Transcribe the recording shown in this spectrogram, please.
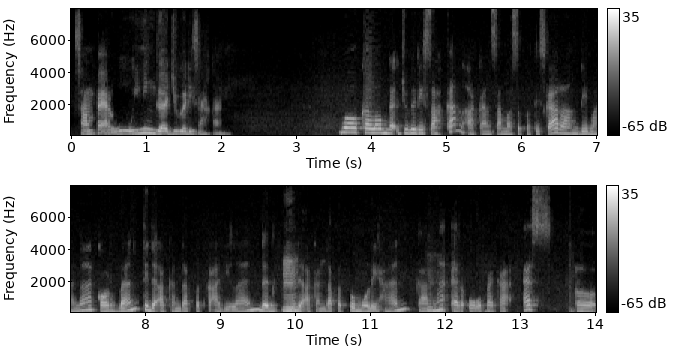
sampai RUU ini nggak juga disahkan. Well, kalau nggak juga disahkan akan sama seperti sekarang, di mana korban tidak akan dapat keadilan dan hmm. tidak akan dapat pemulihan karena hmm. RUU PKS uh,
